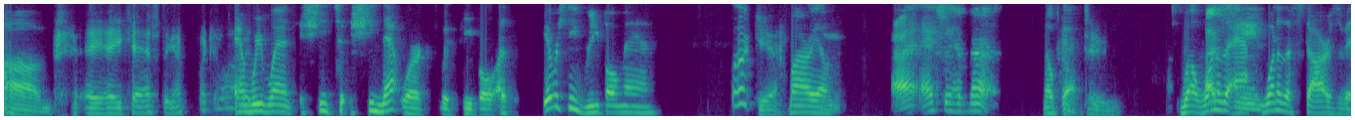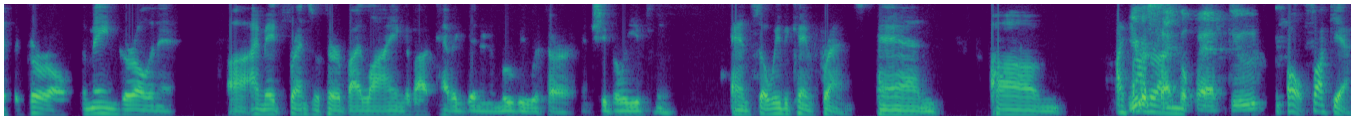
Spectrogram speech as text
um, AA casting. I fucking love and it. we went. She t- she networked with people. Uh, you ever see Repo Man, Fuck yeah. Mario? I actually have not. Okay. Oh, dude. Well, one of I've the seen- one of the stars of it, the girl, the main girl in it, uh, I made friends with her by lying about having been in a movie with her, and she believed me, and so we became friends. And um, I You're a found her on- psychopath, dude. Oh fuck yeah!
